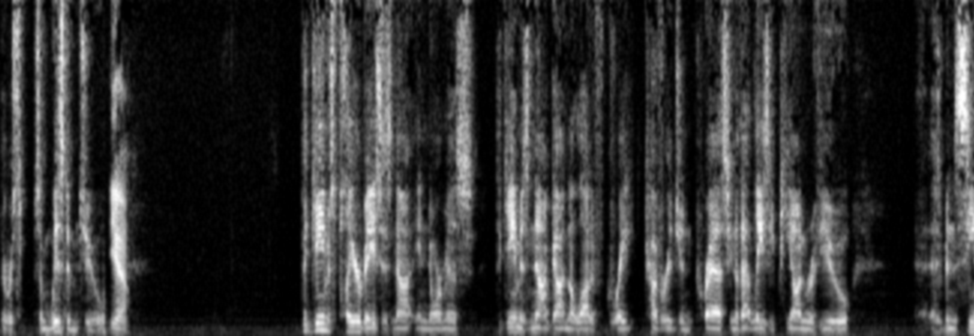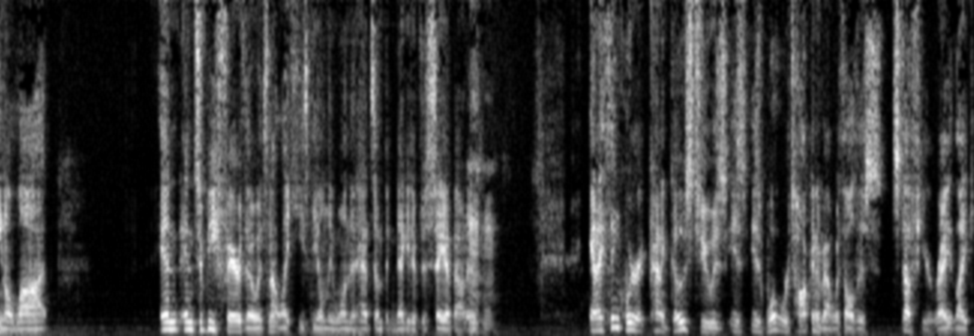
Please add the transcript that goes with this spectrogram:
there was some wisdom to Yeah. the game's player base is not enormous. The game has not gotten a lot of great coverage and press. You know, that LazyPeon review has been seen a lot. And and to be fair though, it's not like he's the only one that had something negative to say about it. hmm And I think where it kind of goes to is is is what we're talking about with all this stuff here, right? Like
